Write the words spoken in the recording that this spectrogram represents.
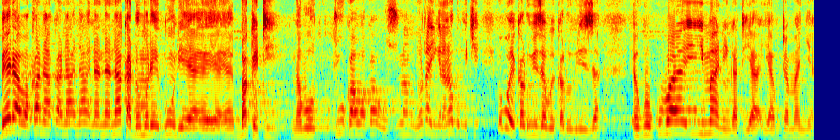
beera waka nakadomole gundi baketi nga bwotuuka waka osula notayingira nago muki oba wekalubiriza bwekalubiriza okuba imaani nga yabutamanya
